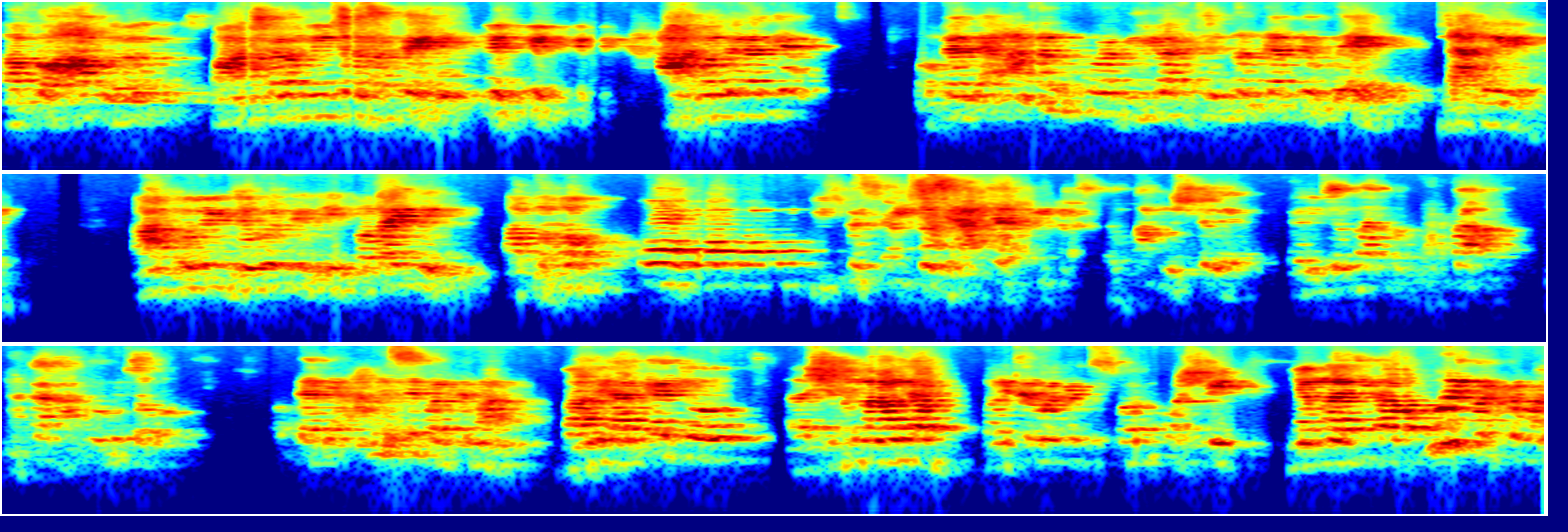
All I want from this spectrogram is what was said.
अब तो आप पाँच कदम नहीं चल सकते। आँख बंद करके तो कहते आनंद पूरा लीला का चिंतन करते हुए जा रहे आँख खोलने की ज़रूरत ही नहीं, पता ही नहीं। अब तो ओ ओ ओ ओ बीच में पीछे से आते हैं। मुश्किल है। कहीं चलना तो धक्का धक्का खाते हुए चलो। कहते आने से परिक्रमा बाली का जो शिवनाम का परिक्रमा के स्वरूप श्री यमुना जी का पूरी परिक्रमा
